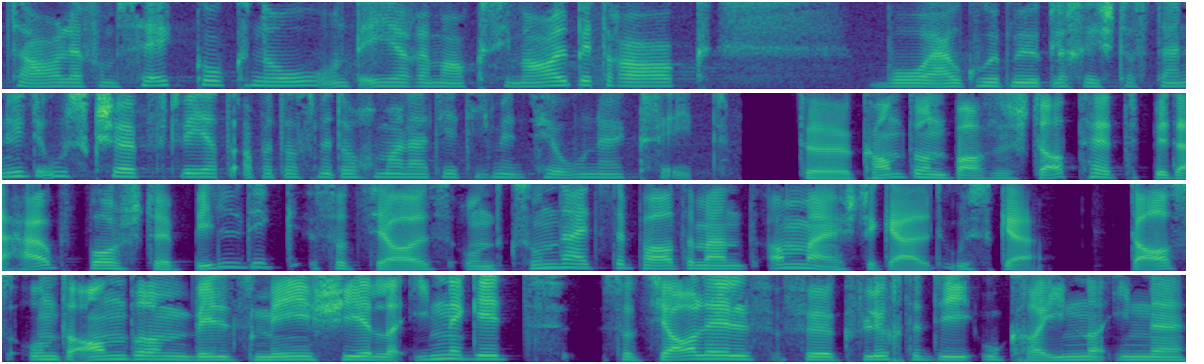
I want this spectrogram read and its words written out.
Zahlen vom SECO genommen und eher einen Maximalbetrag, wo auch gut möglich ist, dass der nicht ausgeschöpft wird, aber dass man doch mal auch die Dimensionen sieht. Der Kanton Basel-Stadt hat bei den Hauptposten Bildung, Soziales und Gesundheitsdepartement am meisten Geld ausgegeben. Das unter anderem, weil es mehr SchülerInnen gibt, Sozialhilfe für geflüchtete UkrainerInnen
